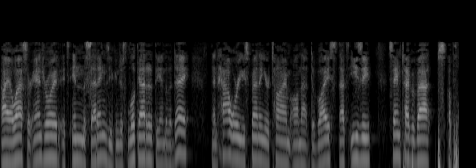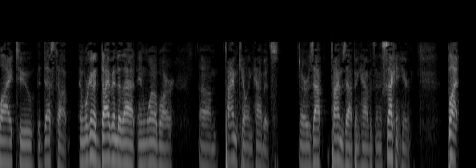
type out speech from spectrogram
iOS or Android, it's in the settings. You can just look at it at the end of the day. And how were you spending your time on that device? That's easy. Same type of apps apply to the desktop. And we're going to dive into that in one of our um, time killing habits or zap, time zapping habits in a second here. But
